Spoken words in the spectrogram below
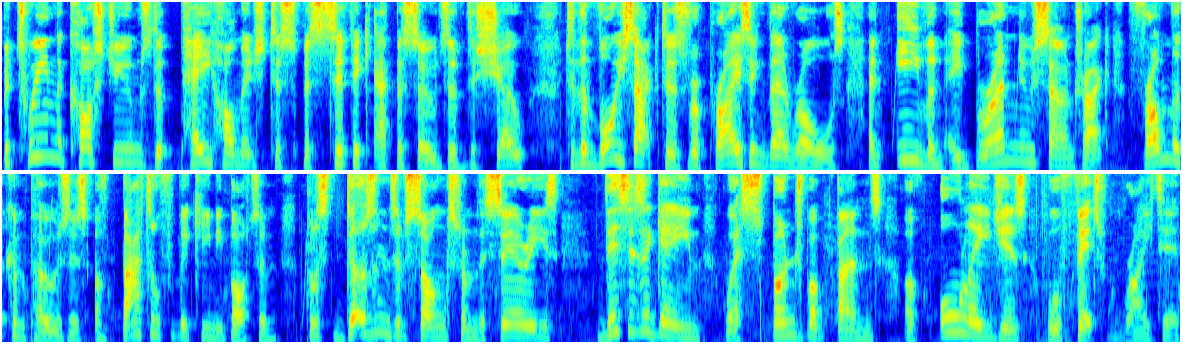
Between the costumes that pay homage to specific episodes of the show, to the voice actors reprising their roles, and even a brand new soundtrack from the composers of Battle for Bikini Bottom, plus dozens of songs from the series, this is a game where SpongeBob fans of all ages will fit right in.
